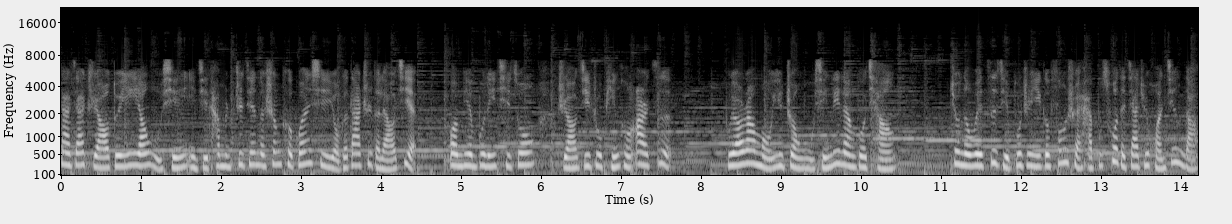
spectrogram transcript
大家只要对阴阳五行以及它们之间的生克关系有个大致的了解，万变不离其宗。只要记住平衡二字，不要让某一种五行力量过强，就能为自己布置一个风水还不错的家居环境的。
